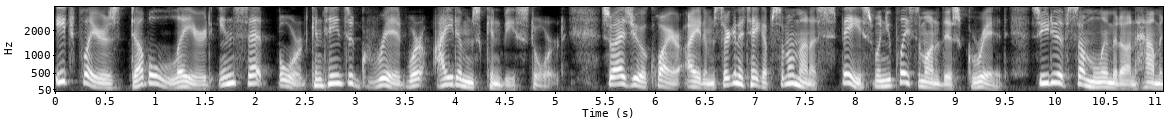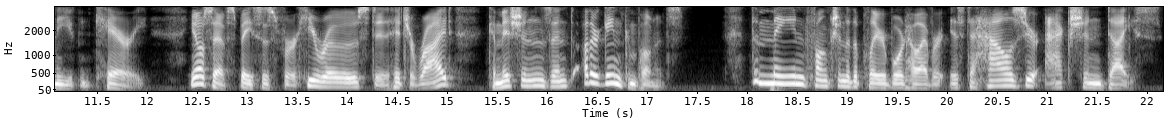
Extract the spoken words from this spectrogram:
Each player's double layered inset board contains a grid where items can be stored. So as you acquire items, they're going to take up some amount of space when you place them onto this grid, so you do have some limit on how many you can carry. You also have spaces for heroes to hitch a ride, commissions, and other game components. The main function of the player board, however, is to house your action dice.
